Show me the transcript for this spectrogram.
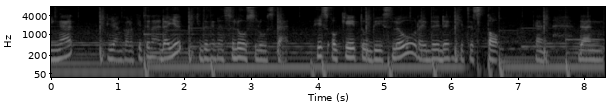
ingat yang kalau kita nak diet kita kena slow slow start. It's okay to be slow rather than kita stop kan? Dan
